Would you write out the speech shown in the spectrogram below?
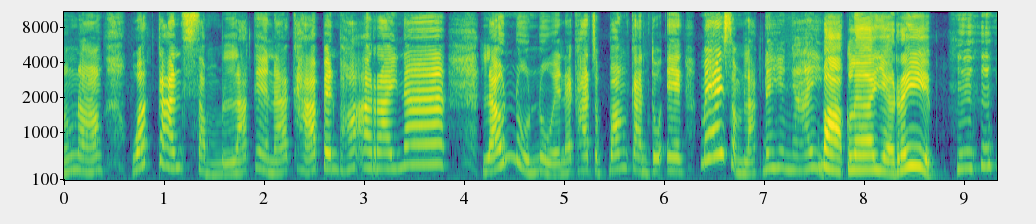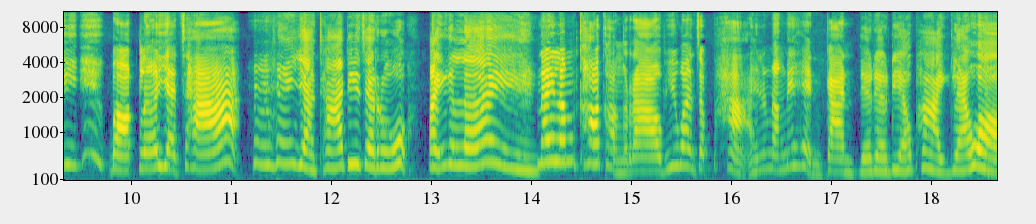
น้องๆ ว่าการสำลักเนี่ยนะคะ เป็นเพราะอะไรนะแล้วหนูๆนะคะ จะป้องกันตัวเองไม่ให้สำลักได้ยังไง บอกเลยอย่ารีบ บอกเลยอย่าช้า อย่าช้าที่จะรู้ไปกันเลย ในลำคอของเราพี่วันจะผ่าให้น้องๆได้เห็นกัน เดี๋ยวเดี๋ยวเดี๋ยวผ่าอีกแล้วเหรอ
